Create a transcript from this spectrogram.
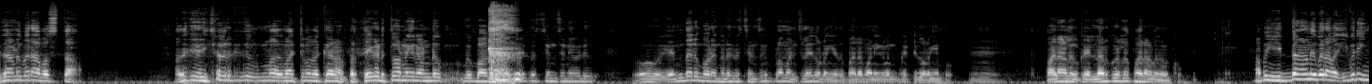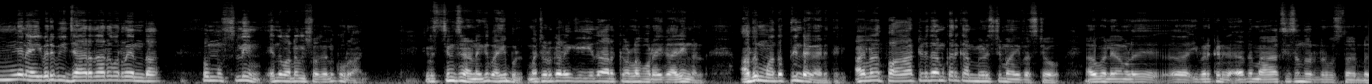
ഇതാണ് ഇവരുടെ അവസ്ഥ. അത് കഴിച്ചവർക്ക് മറ്റു മതക്കാരാണ്. പ്രത്യേകം എടുത്തു പറഞ്ഞ രണ്ട് വിഭാഗം ക്രിസ്ത്യൻസിനെ ഒരു ഓ എന്തായാലും പറയുന്നുണ്ട്. ക്രിസ്ത്യൻസ് ഇപ്പോൾ മനസ്സിലായി തുടങ്ങിയത്. പല പണികളും കെട്ടി തുടങ്ങിയപ്പോൾ പല ആളുകൾക്കും എല്ലാവർക്കും അല്ല പല ആളുകൾക്കും. അപ്പൊ ഇതാണ് ഇവർ ഇവർ ഇങ്ങനെ ഇവർ വിചാരധാര പറഞ്ഞാൽ എന്താ? ഇപ്പൊ മുസ്ലിം എന്ന് പറഞ്ഞ വിശ്വാസത്തിൽ ഖുർആൻ. ക്രിസ്ത്യൻസ് ആണെങ്കിൽ ബൈബിൾ മറ്റവർക്കാണെങ്കിൽ ഗീതാർക്കുള്ള കുറേ കാര്യങ്ങൾ. അത് മതത്തിന്റെ കാര്യത്തിൽ. അല്ലാതെ പാർട്ടിയുടെ നമുക്കൊരു കമ്മ്യൂണിസ്റ്റ് മാനിഫെസ്റ്റോ അതുപോലെ നമ്മൾ ഇവർക്ക് അതായത് മാർക്സിസം എന്ന് പറഞ്ഞൊരു പുസ്തകമുണ്ട്.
